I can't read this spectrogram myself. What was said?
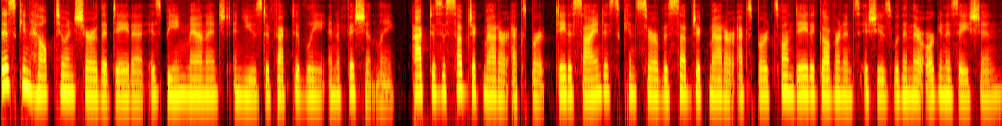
This can help to ensure that data is being managed and used effectively and efficiently. Act as a subject matter expert. Data scientists can serve as subject matter experts on data governance issues within their organization,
